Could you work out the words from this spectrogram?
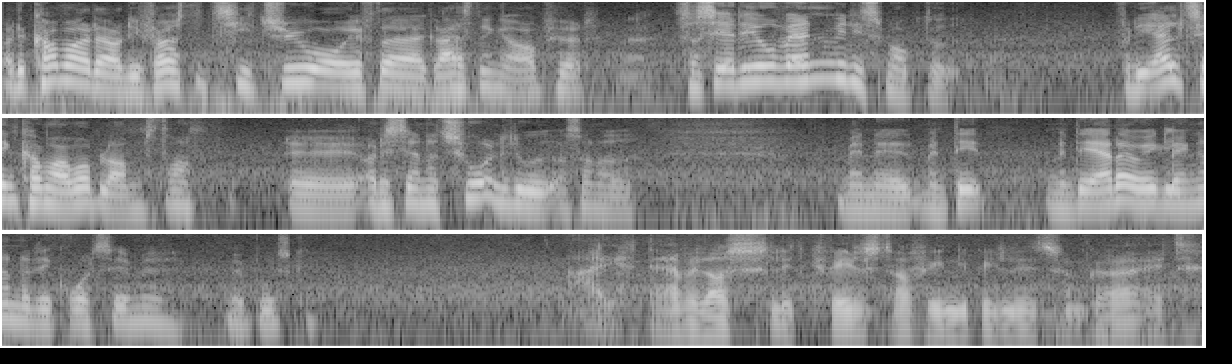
Og det kommer der jo de første 10-20 år efter, at græsningen er ophørt. Ja. Så ser det jo vanvittigt smukt ud. Fordi alting kommer op og blomstrer. Øh, og det ser naturligt ud og sådan noget. Men, øh, men, det, men det er der jo ikke længere, når det gror til med, med buske. Nej, der er vel også lidt kvælstof inde i billedet, som gør, at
